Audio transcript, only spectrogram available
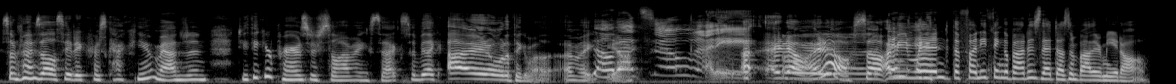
Sometimes I'll say to Chris, God, can you imagine? Do you think your parents are still having sex? He'll be like, I don't want to think about it. I'm like, Oh, yeah. that's so funny. I, I know, I know. So, I and, mean, when you- and the funny thing about it is that doesn't bother me at all.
